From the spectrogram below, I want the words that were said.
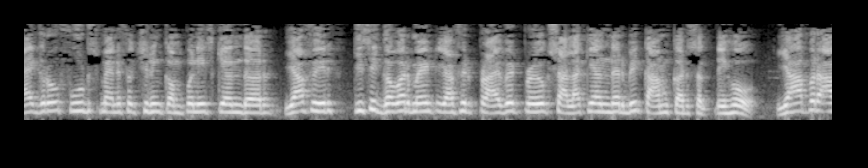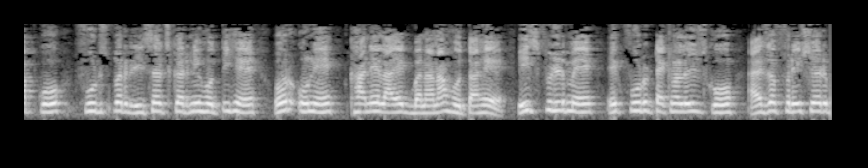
एग्रो फूड्स मैन्युफैक्चरिंग कंपनीज़ के अंदर, या फिर किसी गवर्नमेंट या फिर प्राइवेट प्रयोगशाला के अंदर भी काम कर सकते हो। यहाँ पर आपको फूड्स पर रिसर्च करनी होती है और उन्हें खाने लायक बनाना होता है। इस फ़ील्ड में एक फ़ूड टेक्नोलॉजी को एज अ फ्रेशर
